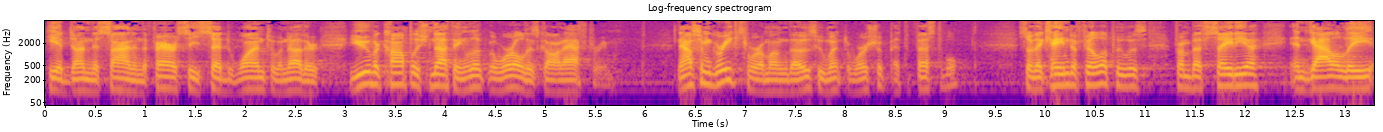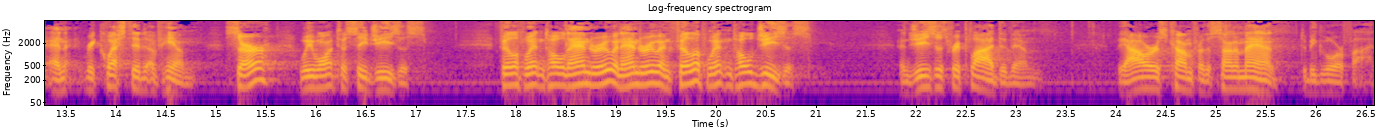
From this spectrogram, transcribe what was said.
he had done this sign. And the Pharisees said one to another, You've accomplished nothing. Look, the world has gone after him. Now some Greeks were among those who went to worship at the festival. So they came to Philip, who was from Bethsaida in Galilee, and requested of him, Sir, we want to see Jesus. Philip went and told Andrew, and Andrew and Philip went and told Jesus. And Jesus replied to them, The hour has come for the Son of Man to be glorified.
